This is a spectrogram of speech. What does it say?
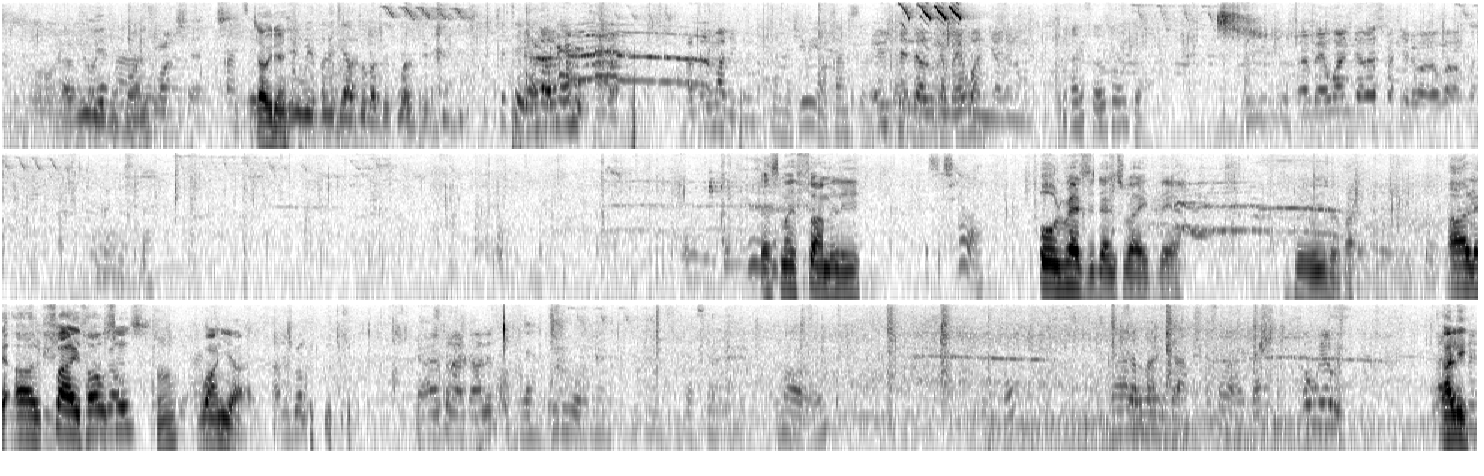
How we doing? That's my family, It's chiller. old residence right there. Where we live? All the, all five houses, hmm? one yard. Ali,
